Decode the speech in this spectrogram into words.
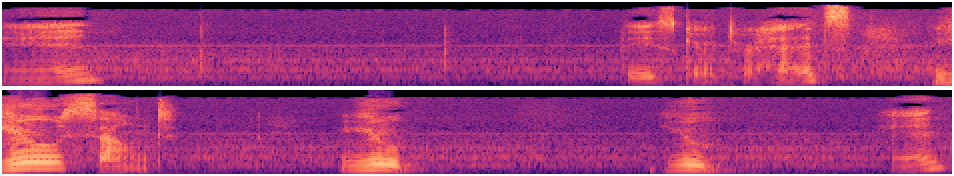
And this character has U sound. U. U. And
